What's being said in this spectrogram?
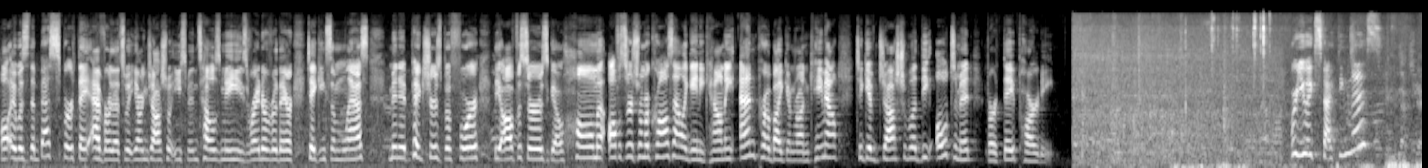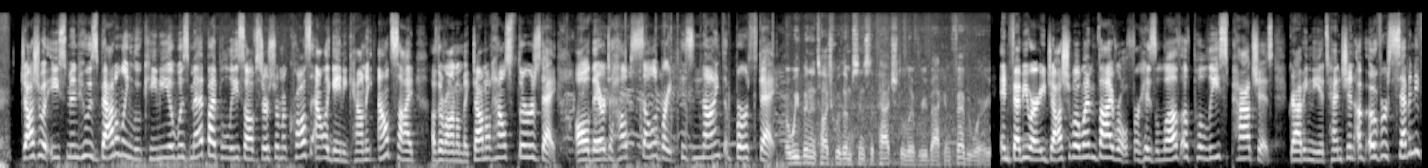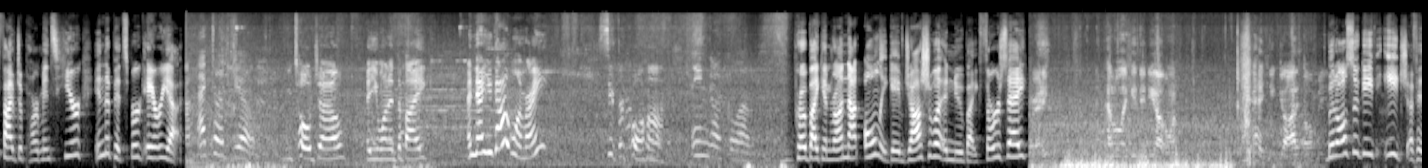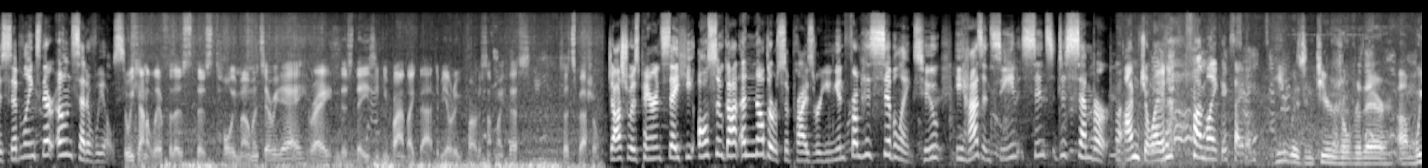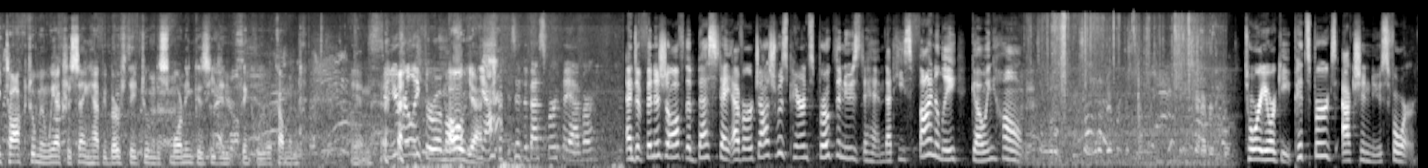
Well, it was the best birthday ever. That's what young Joshua Eastman tells me. He's right over there taking some last minute pictures before the officers go home. Officers from across Allegheny County and Pro Bike and Run came out to give Joshua the ultimate birthday party. Were you expecting this? Joshua Eastman, who is battling leukemia, was met by police officers from across Allegheny County outside of the Ronald McDonald House Thursday, all there to help celebrate his ninth birthday. We've been in touch with him since the patch delivery back in February. In February, Joshua went viral for his love of police patches, grabbing the attention of over 75 departments here in the Pittsburgh area. I told Joe. You told Joe that you wanted the bike, and now you got one, right? Super cool, huh? Inga gloves. Pro Bike and Run not only gave Joshua a new bike Thursday, Ready? Pedal like you did the other one. Yeah, you got it. Oh, but also gave each of his siblings their own set of wheels. So we kind of live for those those holy moments every day, right? And those days you can find like that to be able to be part of something like this. So it's special. Joshua's parents say he also got another surprise reunion from his siblings, who he hasn't seen since December. I'm joyed. I'm like excited. He was in tears over there. Um, we talked to him and we actually sang happy birthday to him this morning because he didn't think we were coming in. So you really threw him off. Oh, off. yes. Is it the best birthday ever? And to finish off the best day ever, Joshua's parents broke the news to him that he's finally going home. Tori Yorgey, Pittsburgh's Action News 4.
